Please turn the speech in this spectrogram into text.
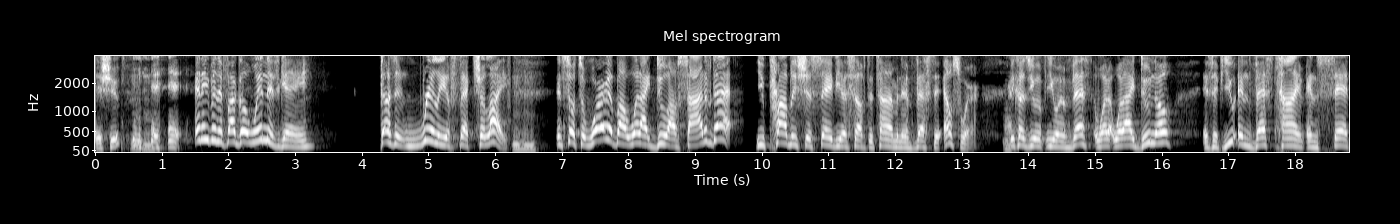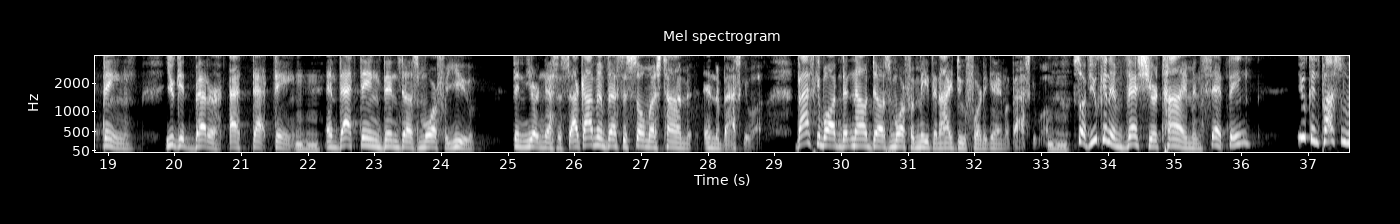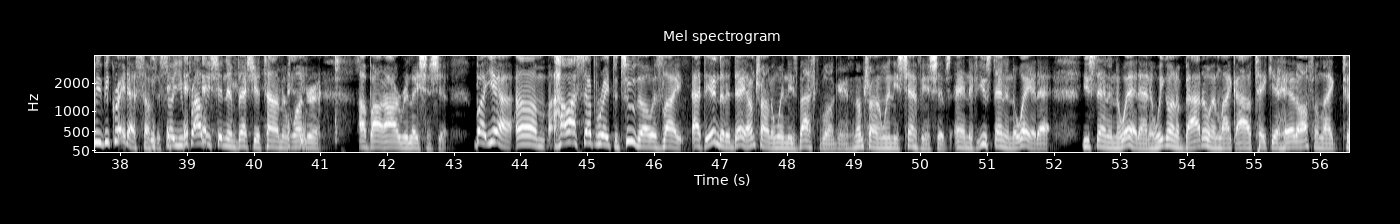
issue. Mm-hmm. and even if I go win this game, doesn't really affect your life. Mm-hmm. And so to worry about what I do outside of that, you probably should save yourself the time and invest it elsewhere. Because you if you invest what what I do know is if you invest time in said thing, you get better at that thing. Mm-hmm. And that thing then does more for you than you're necessary. Like I've invested so much time in the basketball. Basketball now does more for me than I do for the game of basketball. Mm-hmm. So if you can invest your time in said thing, you can possibly be great at something. So you probably shouldn't invest your time in wondering about our relationship. But yeah, um, how I separate the two though is like at the end of the day, I'm trying to win these basketball games and I'm trying to win these championships. And if you stand in the way of that, you stand in the way of that. And we're gonna battle and like I'll take your head off and like to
